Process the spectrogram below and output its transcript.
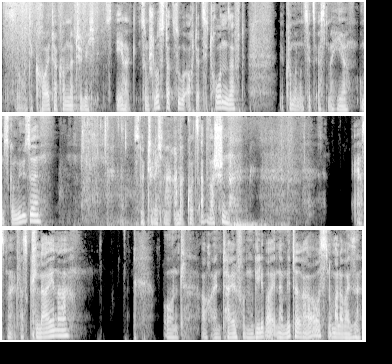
So, und die Kräuter kommen natürlich eher zum Schluss dazu, auch der Zitronensaft. Wir kümmern uns jetzt erstmal hier ums Gemüse. Muss natürlich mal einmal kurz abwaschen erstmal etwas kleiner und auch ein Teil von Glibber in der Mitte raus. Normalerweise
